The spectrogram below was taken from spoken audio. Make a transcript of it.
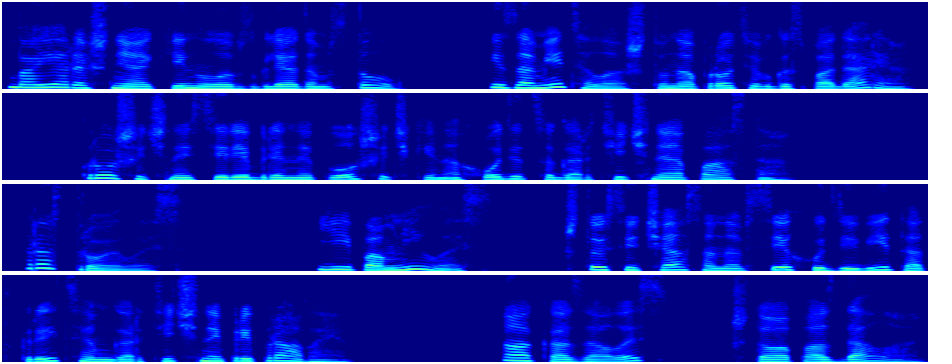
Боярышня окинула взглядом стол и заметила, что напротив господаря крошечной серебряной плошечки находится горчичная паста. Расстроилась. Ей помнилось, что сейчас она всех удивит открытием горчичной приправы. А оказалось, что опоздала.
